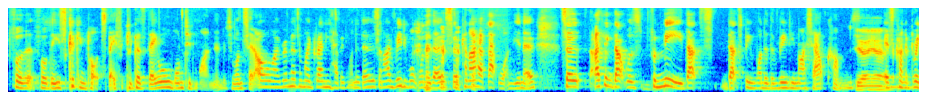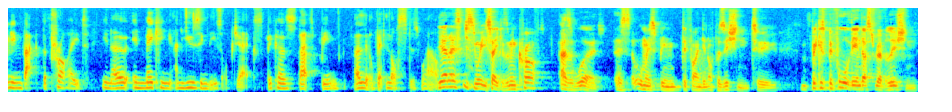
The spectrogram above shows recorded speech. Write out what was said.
for the, for these cooking pots basically because they all wanted one. And one said oh i remember my granny having one of those and i really want one of those so can i have that one? You know? So i think that was for me that's that's been one of the really nice outcomes. Yeah yeah. It's kind of bringing back the pride you know in making and using these objects because that's been a little bit lost as well. Yeah no, it's interesting what you say because i mean craft as a word has almost been defined in opposition to because before the industrial revolution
